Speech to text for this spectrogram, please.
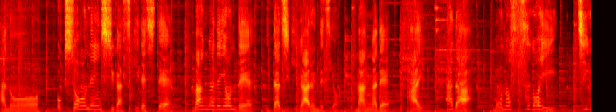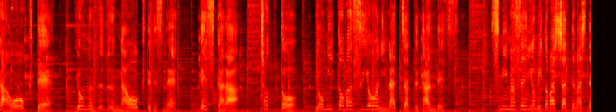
あのー、僕少年誌が好きでして漫画で読んでいた時期があるんですよ。漫画で。はい。ただものすごい字が多くて読む部分が多くてですね。ですからちょっと読み飛ばすようになっちゃってたんです。すみません読み飛ばしちゃってまして。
